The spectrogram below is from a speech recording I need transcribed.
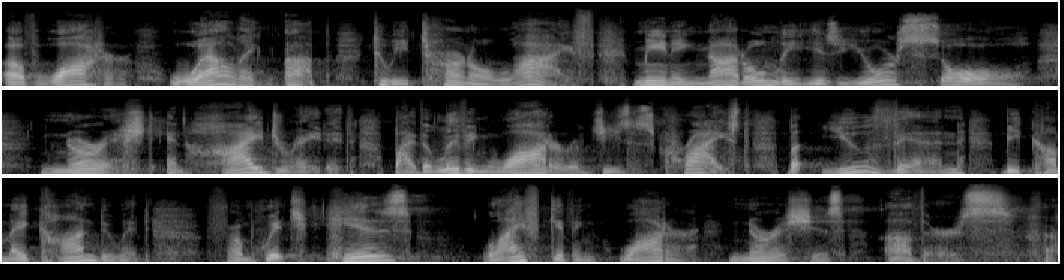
of water welling up to eternal life, meaning not only is your soul nourished and hydrated by the living water of Jesus Christ, but you then become a conduit from which His life giving water nourishes others.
